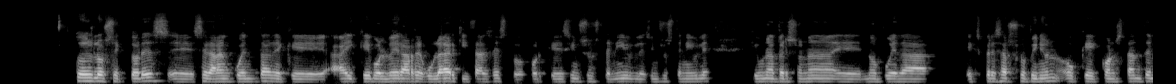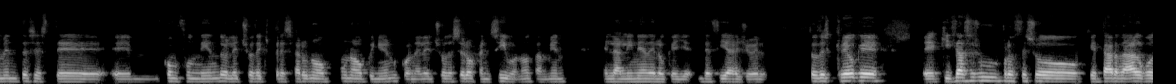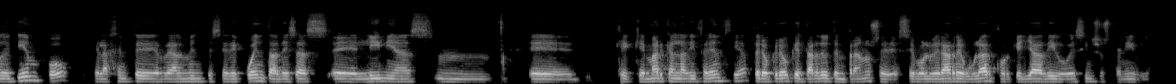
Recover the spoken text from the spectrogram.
todos los sectores eh, se darán cuenta de que hay que volver a regular quizás esto, porque es insostenible, es insostenible que una persona eh, no pueda expresar su opinión o que constantemente se esté eh, confundiendo el hecho de expresar una, opinión con el hecho de ser ofensivo, ¿no? También en la línea de lo que decía Joel. Entonces creo que quizás es un proceso que tarda algo de tiempo, que la gente realmente se dé cuenta de esas líneas mm, que, marcan la diferencia, pero creo que tarde o temprano se, se volverá a regular porque ya digo, es insostenible.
